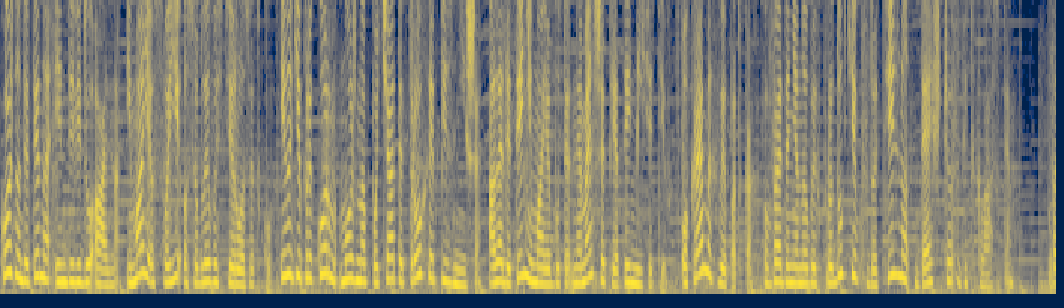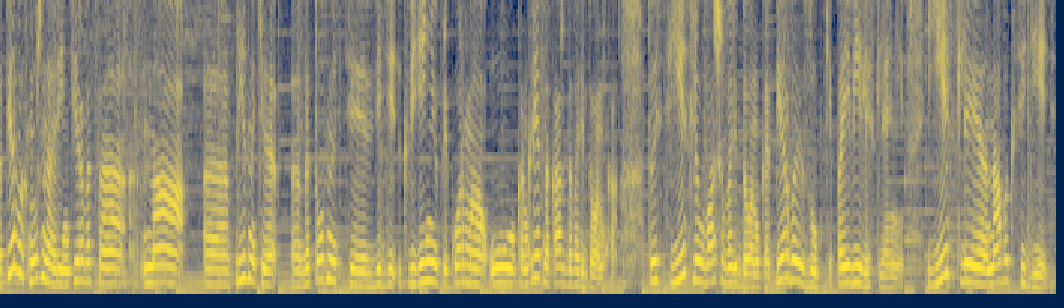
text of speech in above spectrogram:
Кожна дитина індивідуальна і має свої особливості розвитку. Іноді прикорм можна почати трохи пізніше, але дитині має бути не менше п'яти місяців. В окремих випадках введення нових продуктів доцільно дещо відкласти. Во-первых, нужно ориентироваться на э, признаки э, готовности к ведению прикорма у конкретно каждого ребенка. То есть, есть ли у вашего ребенка первые зубки, появились ли они, есть ли навык сидеть,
